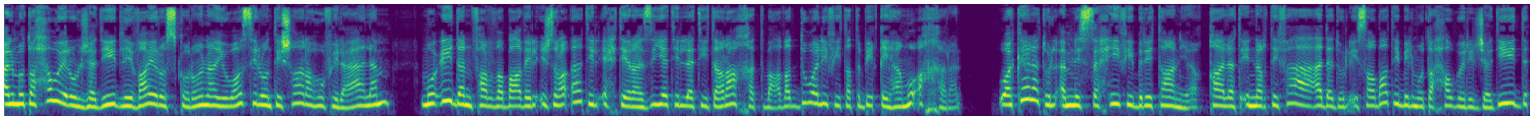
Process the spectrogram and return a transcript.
المتحور الجديد لفيروس كورونا يواصل انتشاره في العالم معيدا فرض بعض الإجراءات الاحترازية التي تراخت بعض الدول في تطبيقها مؤخرا. وكالة الأمن الصحي في بريطانيا قالت إن ارتفاع عدد الإصابات بالمتحور الجديد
